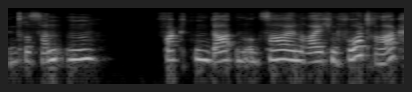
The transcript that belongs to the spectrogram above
interessanten, Fakten, Daten und Zahlenreichen Vortrag.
